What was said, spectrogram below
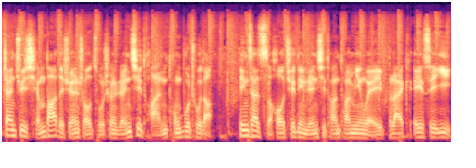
占据前八的选手组成人气团同步出道，并在此后确定人气团团名为 Black A.C.E。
